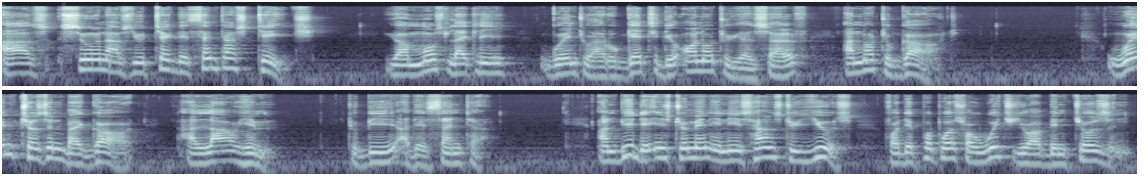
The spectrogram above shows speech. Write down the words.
As soon as you take the center stage, you are most likely going to arrogate the honor to yourself and not to God. When chosen by God, allow Him to be at the center and be the instrument in His hands to use for the purpose for which you have been chosen.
